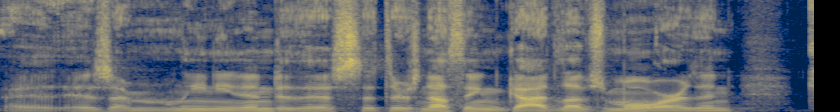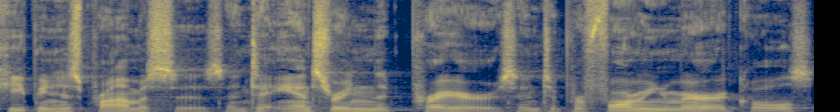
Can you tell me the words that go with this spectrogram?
as I'm leaning into this, that there's nothing God loves more than keeping his promises and to answering the prayers and to performing miracles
